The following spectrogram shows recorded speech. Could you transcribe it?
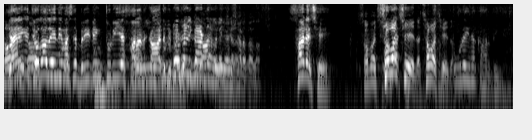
ਯਾਨੀ ਕਿ ਜਦੋਂ ਦੇ ਦੀ ਮਸੇ ਬਰੀਡਿੰਗ ਟੁਰੀ ਹੈ ਸਾਰਾ ਰਿਕਾਰਡ ਵੀ ਟੋਟਲ। ਰਿਕਾਰਡ ਦਾ ਮਿਲੇਗਾ ਇਨਸ਼ਾਅੱਲਾ ਤਾਲਾ ਸਾਢੇ 6 ਸਵਾ 6 ਦਾ ਸਵਾ 6 ਦਾ ਪੂਰੇ ਹੀ ਨਾ ਕਰਦੀ ਹੈ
